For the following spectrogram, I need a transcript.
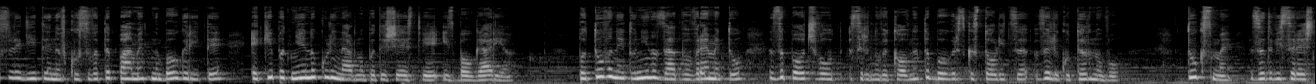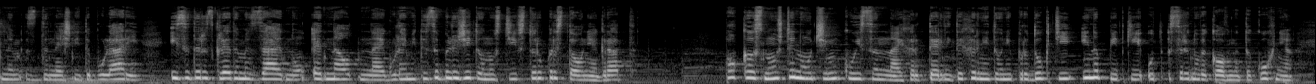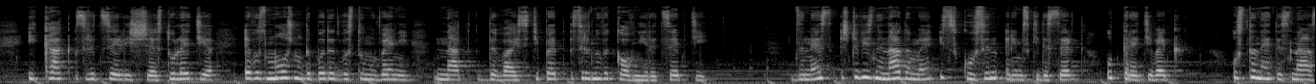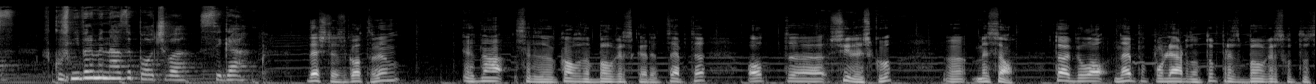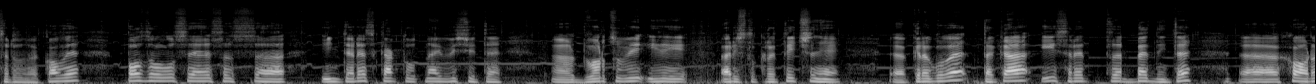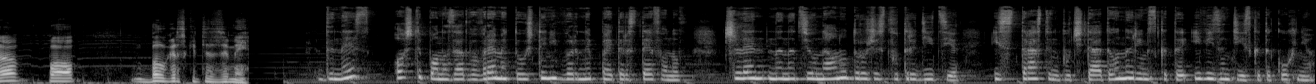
следите на вкусовата памет на българите, екипът ни е на кулинарно пътешествие из България. Пътуването ни назад във времето започва от средновековната българска столица Велико Търново. Тук сме, за да ви срещнем с днешните боляри и за да разгледаме заедно една от най-големите забележителности в Старопрестолния град. По-късно ще научим кои са най-характерните хранителни продукти и напитки от средновековната кухня и как след цели 6 столетия е възможно да бъдат възстановени над 25 средновековни рецепти. Днес ще ви изненадаме и с вкусен римски десерт от 3 век. Останете с нас! Вкусни времена започва сега. Днес ще сготвим една средновековна българска рецепта от а, шилешко а, месо. То е било най-популярното през българското средновековие. Ползвало се е с а, интерес както от най-висшите дворцови и аристократични а, кръгове, така и сред бедните а, хора по българските земи. Днес още по-назад във времето ще ни върне Петър Стефанов, член на Национално дружество Традиция и страстен почитател на римската и византийската кухня.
